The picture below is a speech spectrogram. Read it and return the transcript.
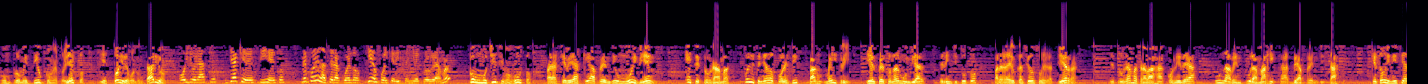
comprometido con el proyecto y estoy de voluntario. Oye, Horacio, ya que decís eso, ¿me puedes hacer acuerdo quién fue el que diseñó el programa? Con muchísimo gusto, para que veas que aprendí muy bien. Este programa fue diseñado por Steve Van Maitri y el personal mundial del Instituto para la Educación sobre la Tierra. El programa trabaja con la idea una aventura mágica de aprendizaje, que todo inicia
